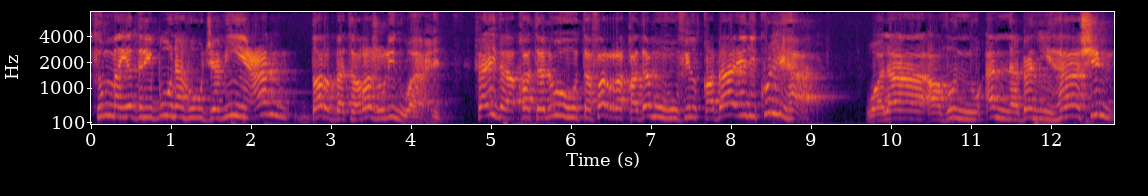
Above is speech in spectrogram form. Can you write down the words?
ثم يضربونه جميعا ضربة رجل واحد فإذا قتلوه تفرق دمه في القبائل كلها ولا أظن أن بني هاشم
